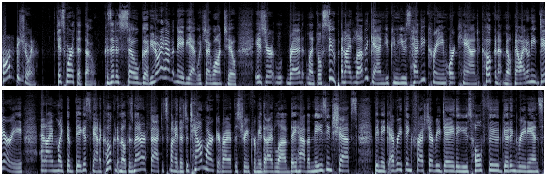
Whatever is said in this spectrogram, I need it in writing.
love these Sure. things. It's worth it though, because it is so good. You know what I haven't made yet, which I want to, is your red lentil soup. And I love again, you can use heavy cream or canned coconut milk. Now I don't eat dairy, and I'm like the biggest fan of coconut milk. As a matter of fact, it's funny. There's a town market right up the street for me that I love. They have amazing chefs. They make everything fresh every day. They use whole food, good ingredients.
